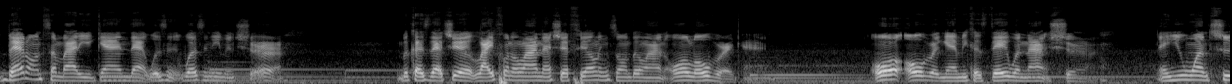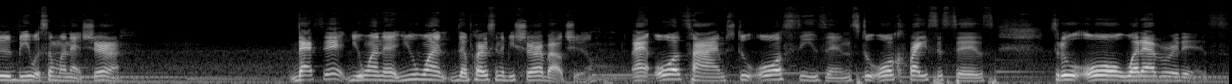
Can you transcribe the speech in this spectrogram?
bet on somebody again that wasn't wasn't even sure? Because that's your life on the line, that's your feelings on the line all over again. All over again because they were not sure. And you want to be with someone that's sure. That's it. You want to you want the person to be sure about you at all times, through all seasons, through all crises, through all whatever it is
